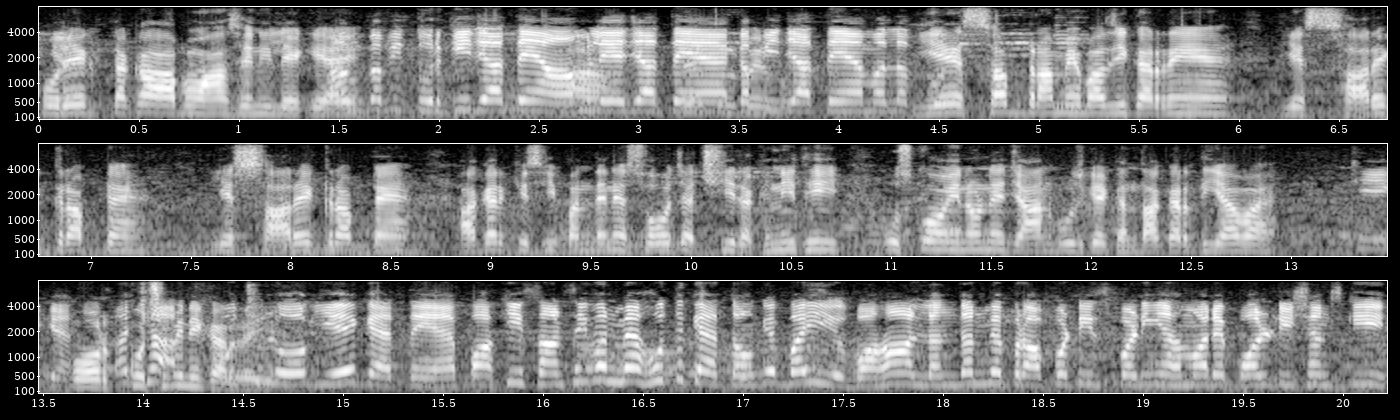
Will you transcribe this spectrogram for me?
और एक टका आप वहाँ से नहीं लेके आए। कभी तुर्की जाते हैं आम हाँ, ले जाते हैं कभी जाते हैं मतलब ये सब ड्रामेबाजी कर रहे हैं, ये सारे करप्ट हैं, ये सारे करप्ट हैं। अगर किसी बंदे ने सोच अच्छी रखनी थी, उसको इन्होंने जानबूझ के गंदा कर दिया हुआ है। ठीक है। और कुछ भी नहीं कर कुछ रही। लोग ये कहते हैं पाकिस्तान से इवन मैं खुद कहता हूँ कि भाई वहाँ लंदन में प्रॉपर्टीज़ पड़ी हैं हमारे पॉलिटिशियंस की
